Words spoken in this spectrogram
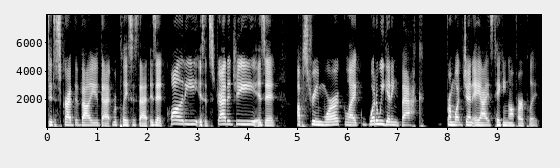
to describe the value that replaces that? Is it quality? Is it strategy? Is it upstream work? Like, what are we getting back from what Gen AI is taking off our plate?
